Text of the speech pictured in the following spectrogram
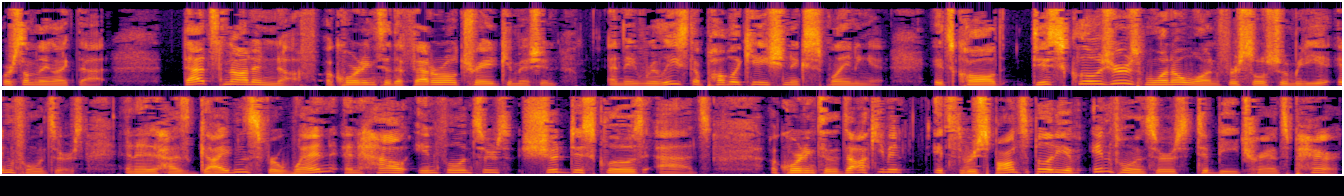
or something like that. That's not enough, according to the Federal Trade Commission, and they released a publication explaining it. It's called Disclosures 101 for Social Media Influencers, and it has guidance for when and how influencers should disclose ads. According to the document, it's the responsibility of influencers to be transparent.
